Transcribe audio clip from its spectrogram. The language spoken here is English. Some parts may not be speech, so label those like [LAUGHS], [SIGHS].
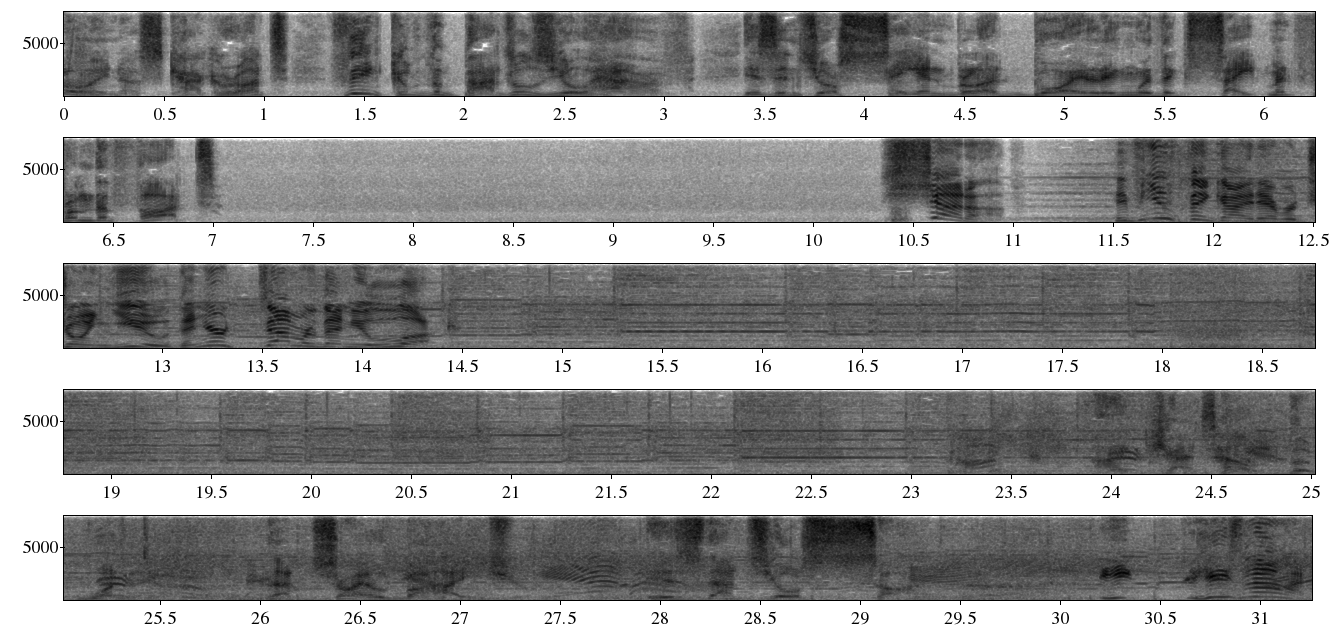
Join us, Kakarot. Think of the battles you'll have. Isn't your Saiyan blood boiling with excitement from the thought? Shut up! If you think I'd ever join you, then you're dumber than you look! I can't help but wonder. That child behind you, is that your son? He, he's not!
